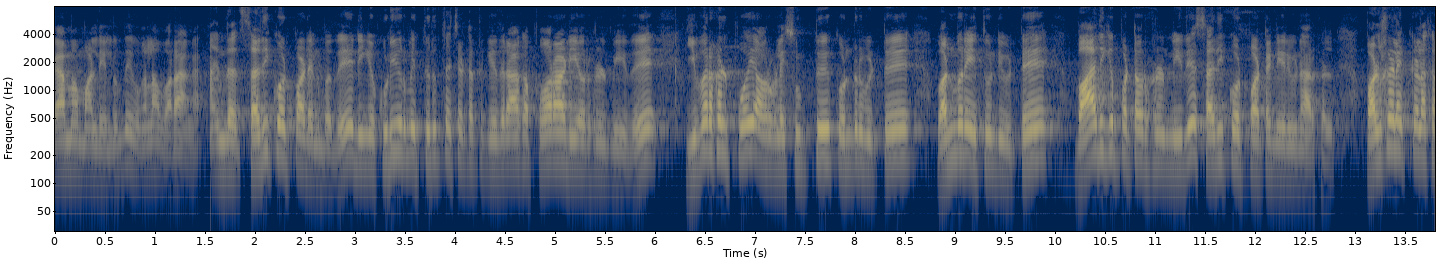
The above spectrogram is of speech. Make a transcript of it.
ஹேம மாலினிலிருந்து இவங்கெல்லாம் வராங்க. இந்த சதி கோட்பாடு என்பது நீங்கள் குடியுரிமை திருத்த சட்டத்துக்கு எதிராக போராடியவர்கள் மீது இவர்கள் போய் அவர்களை சுட்டு கொன்றுவிட்டு வன்முறையை தூண்டிவிட்டு பாதிக்கப்பட்டவர்கள் மீதே சதி கோட்பாட்டை நிறுவினார்கள். பல்கலைக்கழக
